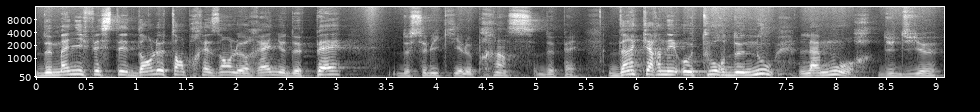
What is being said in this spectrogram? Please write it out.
de manifester dans le temps présent le règne de paix de celui qui est le prince de paix, d'incarner autour de nous l'amour du Dieu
